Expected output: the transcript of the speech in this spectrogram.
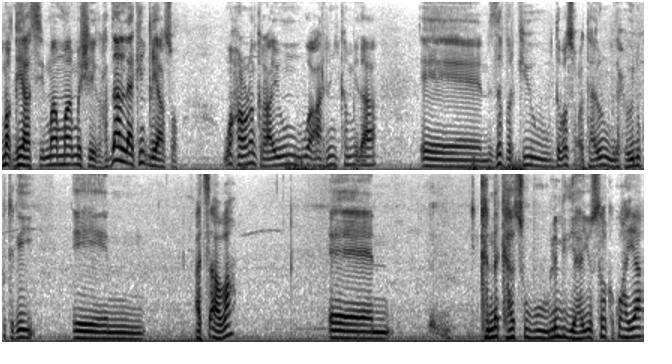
Ma qiyaasi ma ma ma sheegi karo. Haddaan laakiin qiyaaso waxaan odhan karaa un waa arrin ka mid ah safarkii uu daba socotaa inuu madaxweyne ku tegey addis ababa kana kaasuu buu la mid yahay salka ku hayaa.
